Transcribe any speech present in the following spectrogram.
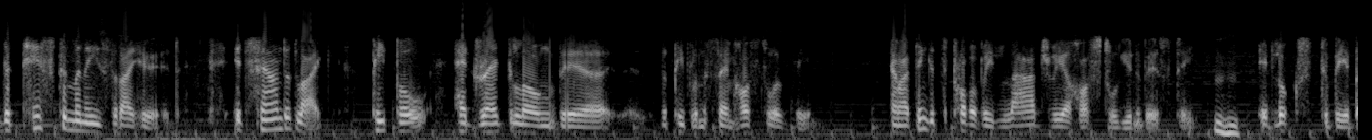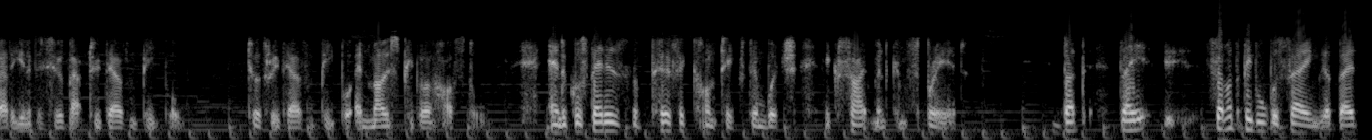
the testimonies that I heard, it sounded like people had dragged along their the people in the same hostel as them. And I think it's probably largely a hostel university. hmm It looks to be about a university of about 2,000 people, two or 3,000 people, and most people in hostels. And of course, that is the perfect context in which excitement can spread. But they, some of the people were saying that they'd,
